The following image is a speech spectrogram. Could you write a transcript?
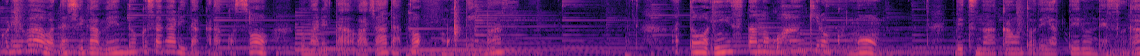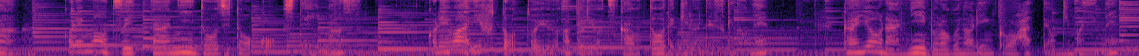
これは私が面倒くさがりだからこそ生まれた技だと思っています。あとインスタのご飯記録も別のアカウントでやっているんですがこれも Twitter に同時投稿しています。これは IFT というアプリを使うとできるんですけどね。概要欄にブログのリンクを貼っておきますね。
